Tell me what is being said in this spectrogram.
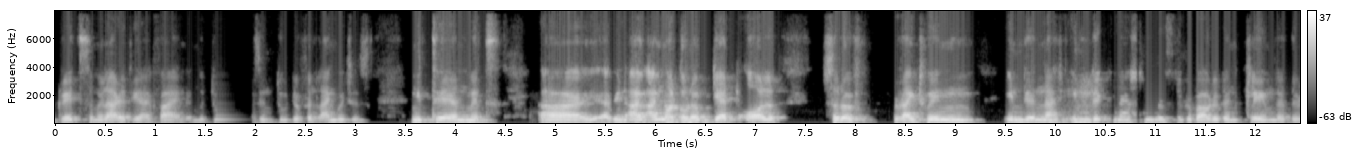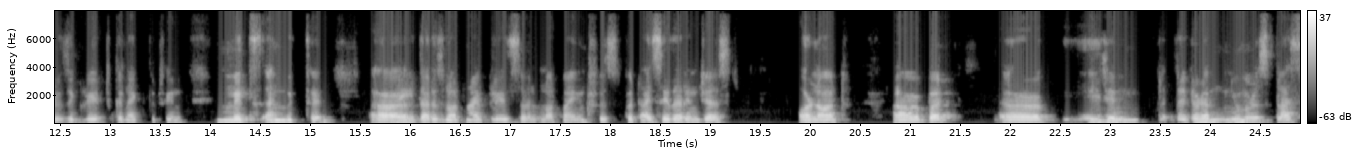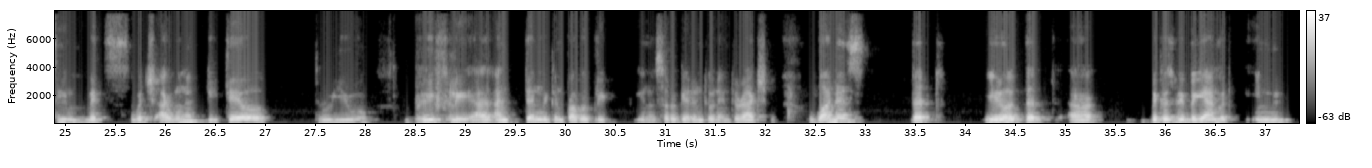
great similarity I find in the two in two different languages, mithe and myth. Uh, I mean, I, am not going to get all sort of right-wing Indian Indic nationalistic about it and claim that there is a great connect between myth and mithe. Uh, right. That is not my place and not my interest, but I say that in jest or not. Uh, but uh, there are numerous Plassey myths which I want to detail to you briefly, and then we can probably, you know, sort of get into an interaction. One is that, you know, that uh, because we began with in,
